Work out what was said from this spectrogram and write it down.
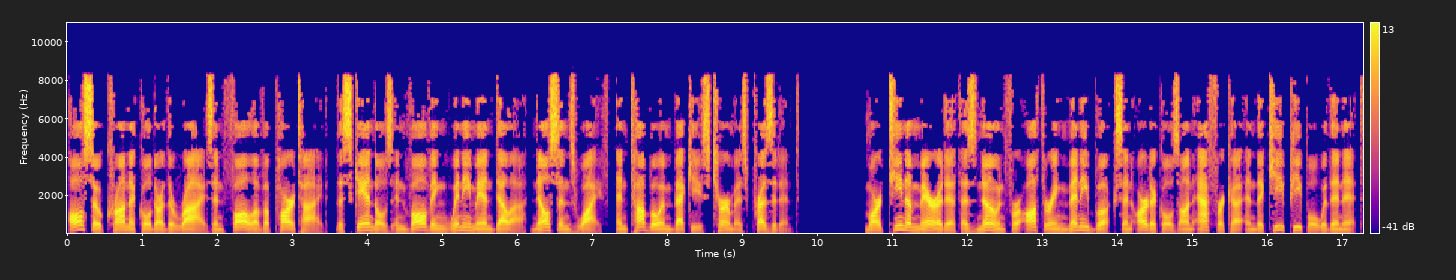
Also chronicled are the rise and fall of apartheid, the scandals involving Winnie Mandela Nelson's wife, and Thabo Mbeki's term as president. Martina Meredith is known for authoring many books and articles on Africa and the key people within it.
